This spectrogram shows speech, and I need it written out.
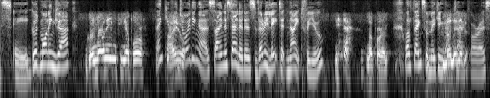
SA. Good morning, Jacques. Good morning, Singapore. Thank you How for you? joining us. I understand it is very late at night for you. Yeah, no problem. Well, thanks for making that time for us.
